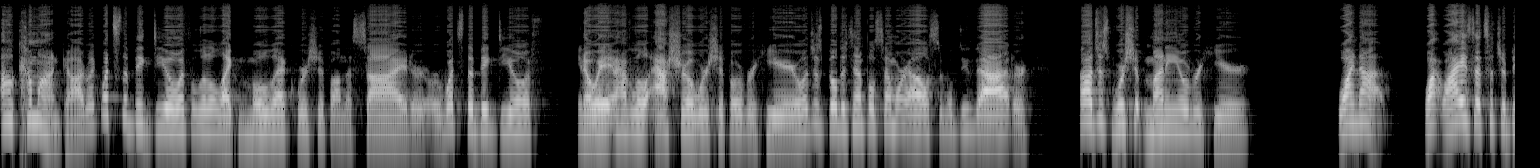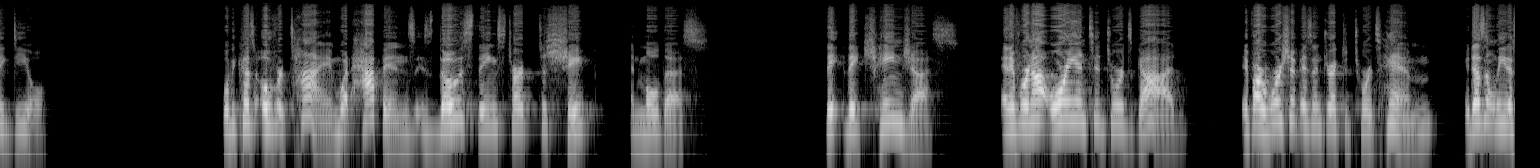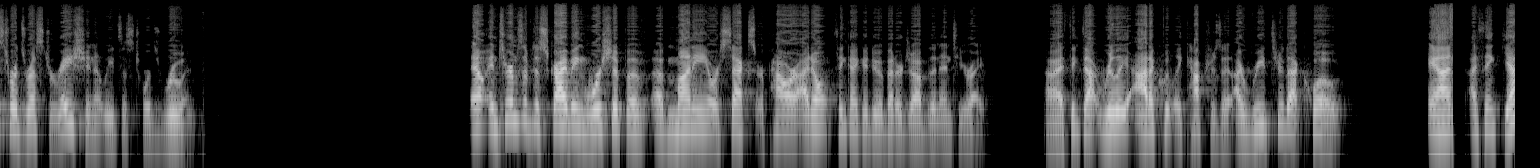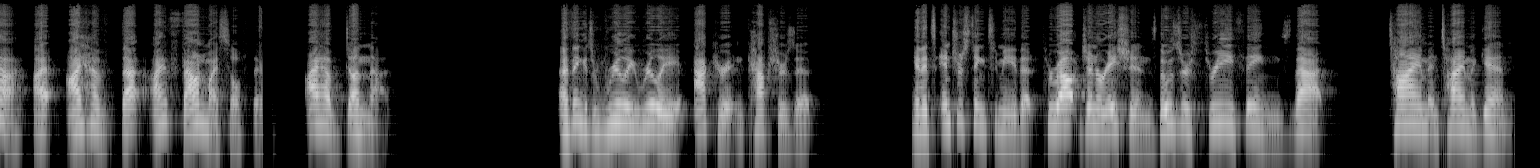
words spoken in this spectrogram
oh, come on, God. Like, what's the big deal with a little like Molech worship on the side? Or, or what's the big deal if, you know, we have a little Asherah worship over here? We'll just build a temple somewhere else and we'll do that. Or I'll oh, just worship money over here. Why not? Why, why is that such a big deal? Well, because over time, what happens is those things start to shape and mold us. They, they change us. And if we're not oriented towards God, if our worship isn't directed towards Him, it doesn't lead us towards restoration, it leads us towards ruin. Now, in terms of describing worship of, of money or sex or power, I don't think I could do a better job than N.T. Wright. I think that really adequately captures it. I read through that quote, and I think, yeah, I, I have that I have found myself there. I have done that. I think it's really, really accurate and captures it. And it's interesting to me that throughout generations, those are three things that, time and time again,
